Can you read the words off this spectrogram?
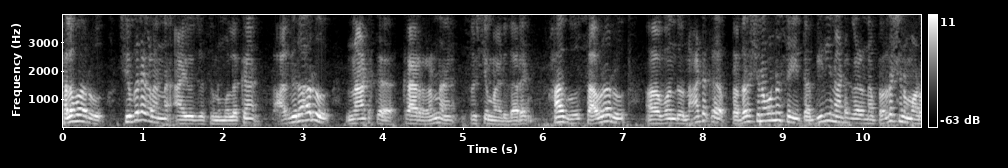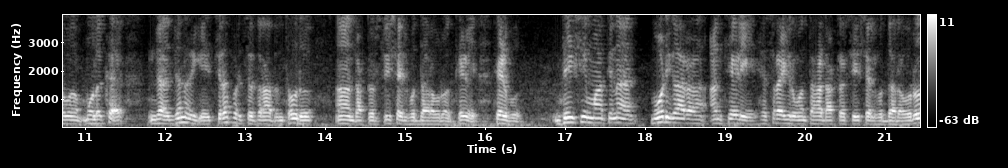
ಹಲವಾರು ಶಿಬಿರಗಳನ್ನು ಆಯೋಜಿಸುವ ಮೂಲಕ ಸಾವಿರಾರು ನಾಟಕಕಾರರನ್ನು ಸೃಷ್ಟಿ ಮಾಡಿದ್ದಾರೆ. ಹಾಗೂ ಸಾವಿರಾರು ಒಂದು ನಾಟಕ ಪ್ರದರ್ಶನವನ್ನು ಸಹಿತ, ಬೀದಿ ನಾಟಕಗಳನ್ನು ಪ್ರದರ್ಶನ ಮಾಡುವ ಮೂಲಕ ಜನರಿಗೆ ಚಿರಪರಿಚಿತರಾದಂಥವರು ಡಾಕ್ಟರ್ ಶ್ರೀಶೈಲ್ ಹುದ್ದಾರ್ ಅವರು ಅಂತ ಹೇಳಿ ಹೇಳ್ಬೋದು. ದೇಶಿ ಮಾತಿನ ಮೋಡಿಗಾರ ಅಂಥೇಳಿ ಹೆಸರಾಗಿರುವಂತಹ ಡಾಕ್ಟರ್ ಶ್ರೀಶೈಲ್ ಹುದ್ದಾರ್ ಅವರು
